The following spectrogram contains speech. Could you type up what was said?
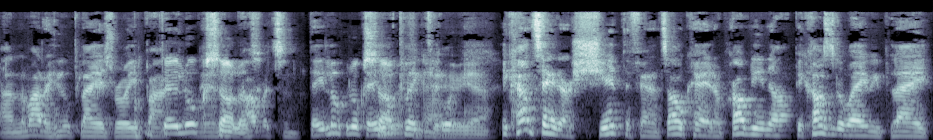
and no matter who plays right back, They look solid. Robertson, they look Look they solid, look like Yeah, yeah. you can't say they're shit defense. Okay, they're probably not because of the way we play.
